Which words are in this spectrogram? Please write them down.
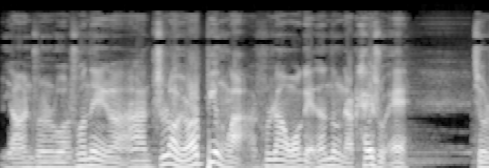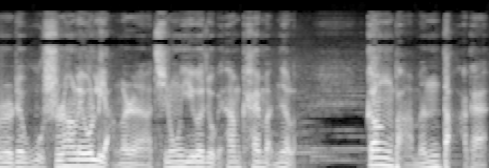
杨安春说：“说那个啊，指导员病了，说让我给他弄点开水。就是这屋食堂里有两个人啊，其中一个就给他们开门去了。刚把门打开，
